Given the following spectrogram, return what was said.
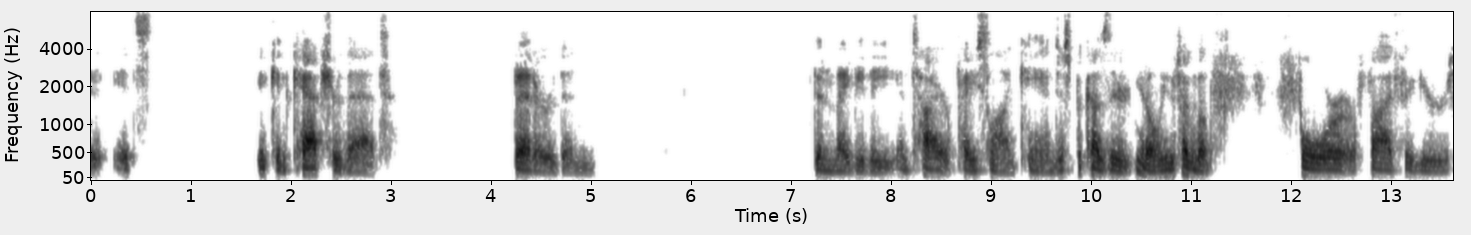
it, it's it can capture that better than than maybe the entire pace line can just because they're you know when you're talking about four or five figures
